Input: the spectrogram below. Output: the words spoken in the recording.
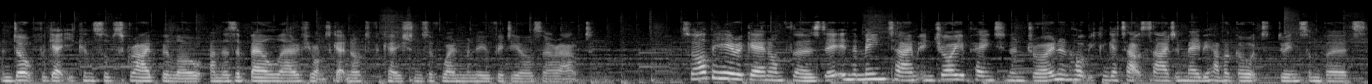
And don't forget you can subscribe below and there's a bell there if you want to get notifications of when my new videos are out. So I'll be here again on Thursday. In the meantime, enjoy your painting and drawing and hope you can get outside and maybe have a go at doing some birds.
